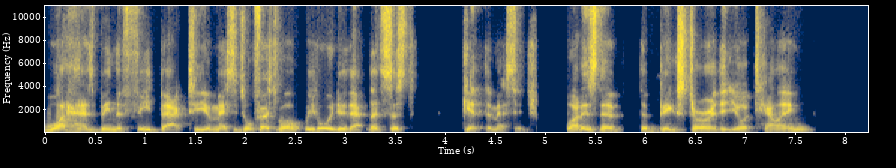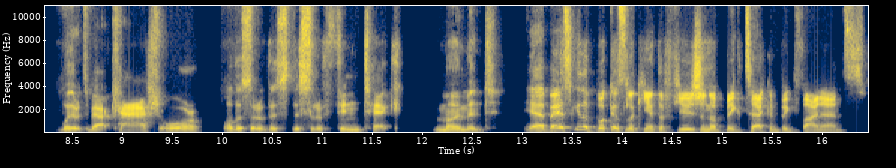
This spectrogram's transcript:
What has been the feedback to your message? Well, first of all, before we do that, let's just get the message. What is the the big story that you're telling, whether it's about cash or or the sort of this this sort of fintech moment. Yeah, basically, the book is looking at the fusion of big tech and big finance.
